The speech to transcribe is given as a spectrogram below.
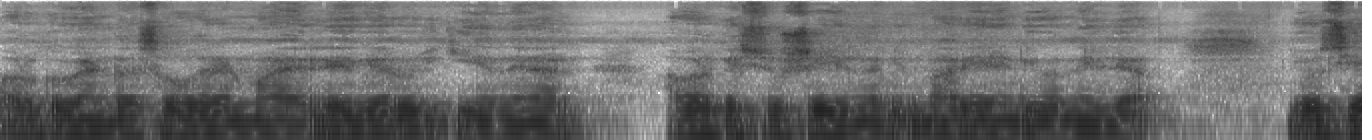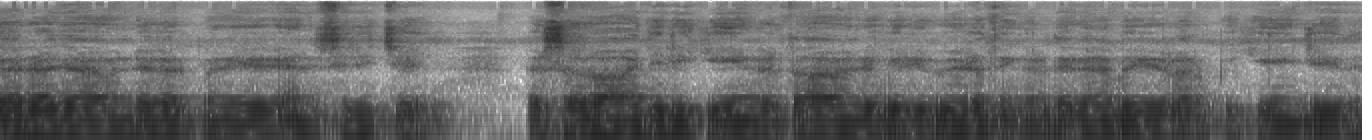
അവർക്ക് വേണ്ട സഹോദരന്മാരെ ലേവ്യർ ഒരുക്കിയതിനാൽ അവർക്ക് ശുശ്രൂഷയിൽ നിന്ന് പിന്മാറിയേണ്ടി വന്നില്ല. യോസിയ രാജാവിന്റെ കൽപ്പനയിൽ അനുസരിച്ച് പെസഹ ആചരിക്കുകയും കർത്താവിന്റെ ബലിപീഠത്തിങ്കൽ ദഹനബലികൾ അർപ്പിക്കുകയും ചെയ്ത്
